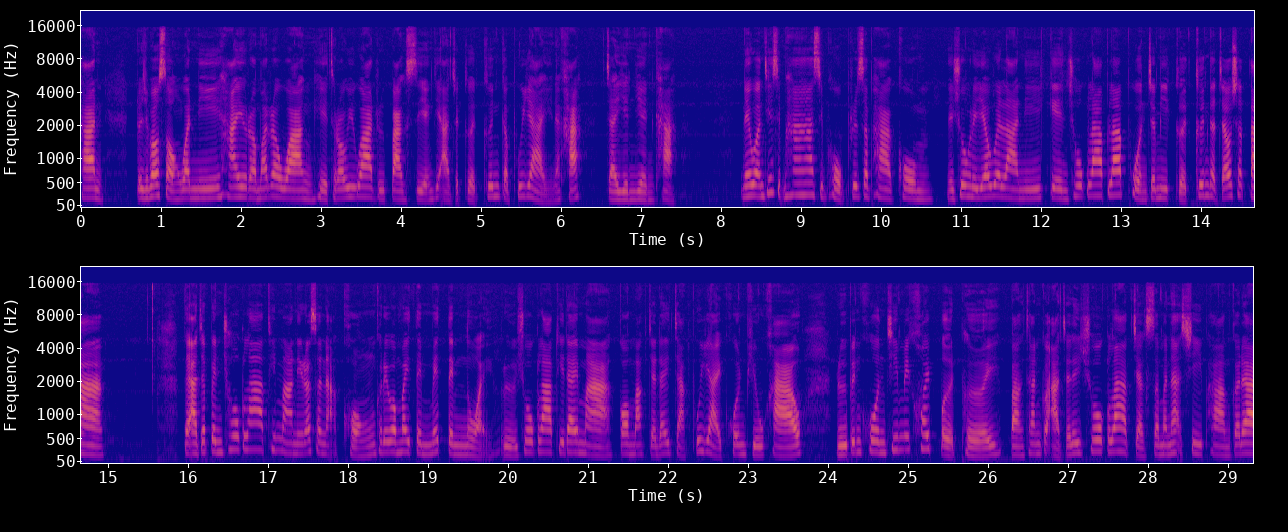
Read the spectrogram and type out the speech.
ท่านโดยเฉพาะ 2 วันนี้ให้ระมัดระวังเหตุทะเลาะวิวาทหรือปากเสียงที่อาจจะเกิดขึ้นกับผู้ใหญ่นะคะ ใจเย็น ๆ ค่ะ ในวันที่ 15-16 พฤษภาคม ในช่วงระยะเวลานี้เกณฑ์โชคลาภลาภผลจะมีเกิดขึ้นกับเจ้าชะตา แต่อาจจะเป็นโชคลาภที่มาในลักษณะของเขาเรียกว่าไม่เต็มเม็ดเต็มหน่วย หรือโชคลาภที่ได้มา ก็มักจะได้จากผู้ใหญ่คนผิวขาว หรือเป็นคนที่ไม่ค่อยเปิดเผย บางท่านก็อาจจะได้โชคลาภจากสมณะชีพามก็ได้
